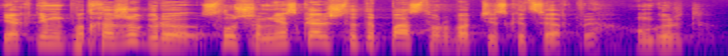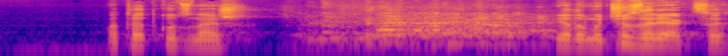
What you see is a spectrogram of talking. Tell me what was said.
Я к нему подхожу, говорю, слушай, мне сказали, что ты пастор баптистской церкви. Он говорит, а ты откуда знаешь? Я думаю, что за реакция?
